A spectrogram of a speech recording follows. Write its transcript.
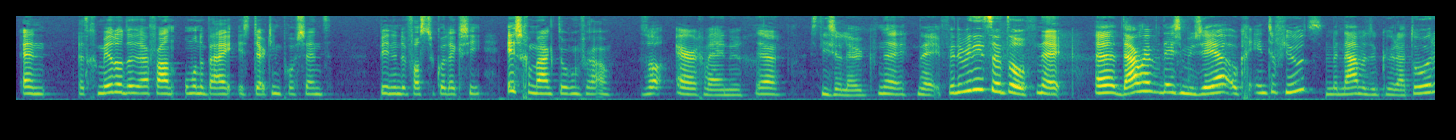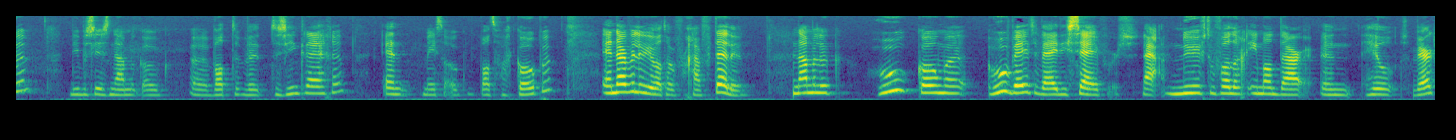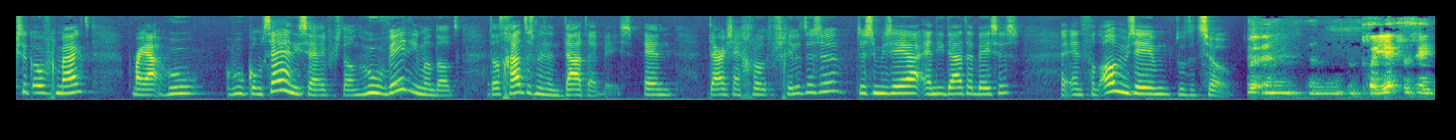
En het gemiddelde daarvan nabij is 13% binnen de vaste collectie. Is gemaakt door een vrouw. Dat is wel erg weinig. Ja, Is niet zo leuk. nee. Nee, vinden we niet zo tof. Nee, Eh, daarom hebben we deze musea ook geïnterviewd. Met name de curatoren. Die beslissen namelijk ook eh, wat we te zien krijgen. En meestal ook wat we kopen. En daar willen we je wat over gaan vertellen. Namelijk, hoe, komen, hoe weten wij die cijfers? Nou ja, nu heeft toevallig iemand daar een heel werkstuk over gemaakt. Maar ja, hoe, hoe komt zij aan die cijfers dan? Hoe weet iemand dat? Dat gaat dus met een database. En daar zijn grote verschillen tussen, tussen musea en die databases. En Van Al Museum doet het zo. We hebben een, een, project dat heet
